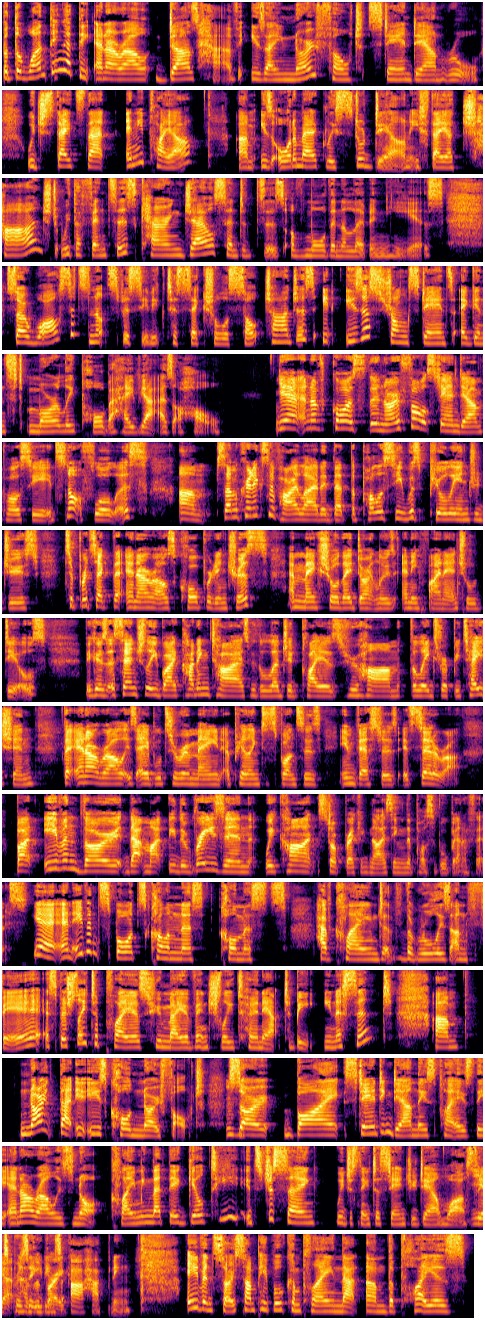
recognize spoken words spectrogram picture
But the one thing that the NRL does have is a no fault stand down rule, which states that any player um, is automatically stood down if they are charged with offences carrying jail sentences of more than 11 years. So, whilst it's not specific to sexual assault charges, it is a strong stance against morally poor behaviour as a whole. Yeah, and of course, the no fault stand down policy, it's not flawless. Um, some critics have highlighted that the policy was purely introduced to protect the NRL's corporate interests and make sure they don't lose any financial deals. Because essentially, by cutting ties with alleged players who harm the league's reputation, the NRL is able to remain appealing to sponsors, investors, etc. But even though that might be the reason, we can't stop recognizing the possible benefits. Yeah, and even sports columnists, columnists have claimed that the rule is unfair, especially to players who may eventually turn out to be innocent. Um, Note that it is called no fault. Mm-hmm. So by standing down these players, the NRL is not claiming that they're guilty. It's just saying we just need to stand you down whilst yeah, these proceedings are happening. Even so, some people complain that um, the players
